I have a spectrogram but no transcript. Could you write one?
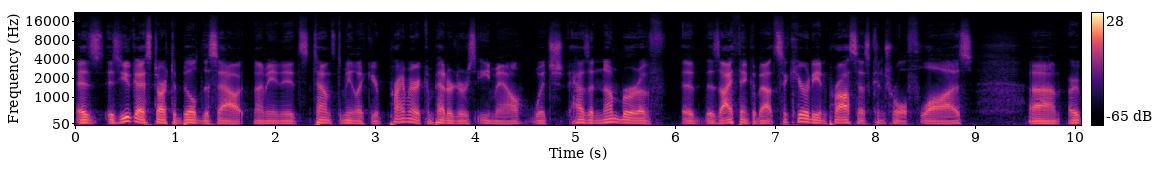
as as you guys start to build this out, I mean, it sounds to me like your primary competitor's email, which has a number of, uh, as I think about security and process control flaws. Um, or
